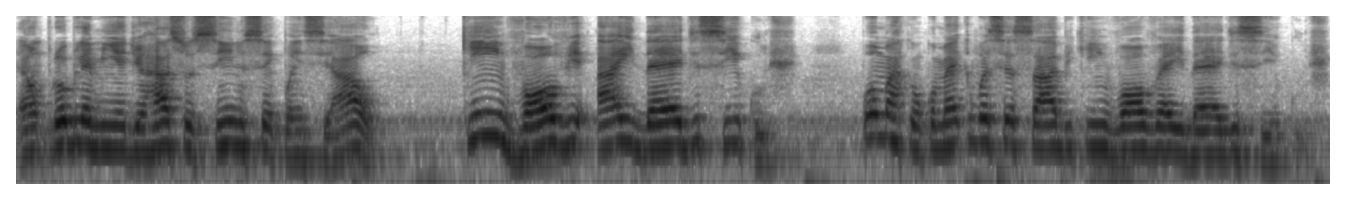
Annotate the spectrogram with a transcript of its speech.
É um probleminha de raciocínio sequencial que envolve a ideia de ciclos. Pô, Marcão, como é que você sabe que envolve a ideia de ciclos?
